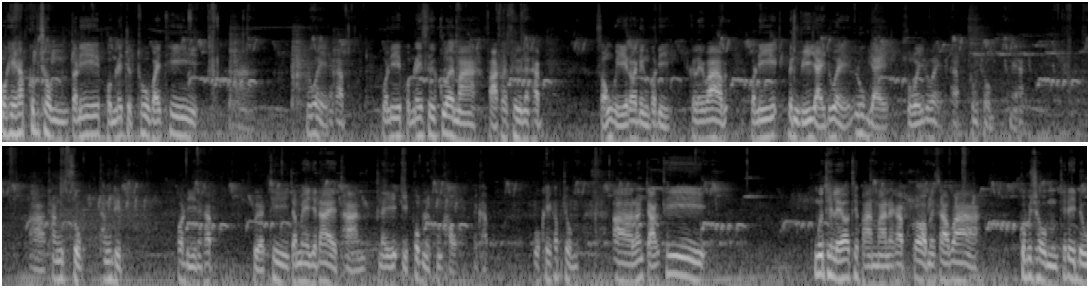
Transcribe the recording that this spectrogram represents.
โอเคครับคุณผู้ชม ตอนนี้ผมได้จุดทูบไว้ที่กล้วยนะครับ วันนี้ผมได้ซื้อกล้วยมาฝากกระซื้อนะครับสองหวีร้อยหนึ่งพอดี ก็เลยว่าวันนี้เป็นหวีใหญ่ด้วย ลูกใหญ่สวยด้วยนะครับคุณผู้ชมเนี่ยฮะทั้งสุกทั้งดิบพอดีนะครับเผื่อที่เจ้าแม่จะได้ทานในอีกภพหนึ่งของเขานะครับ โอเคครับชมหลังจากที่งวดที่แล้วที่ผ่านมานะครับ ก็ไม่ทราบว่าคุณผู้ชมที่ได้ดู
